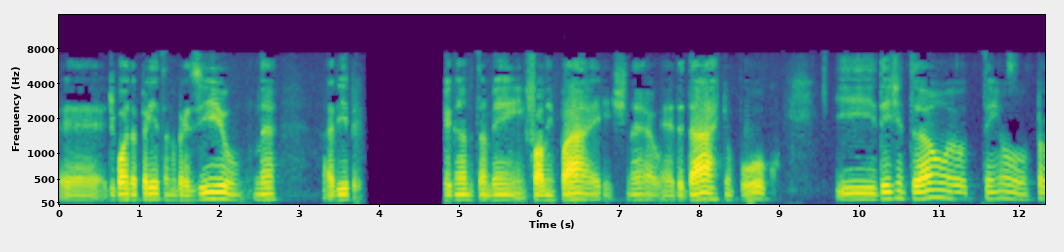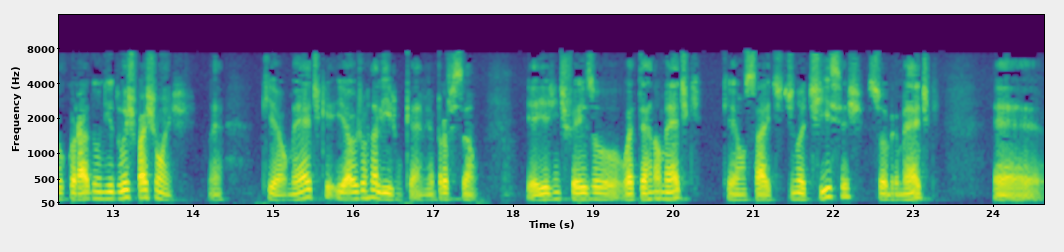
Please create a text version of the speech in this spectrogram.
é, de borda preta no Brasil, né? Ali pegando também Fallen Empires, né? É, The Dark um pouco. E desde então eu tenho procurado unir duas paixões, né? Que é o Magic e é o jornalismo, que é a minha profissão. E aí a gente fez o, o Eternal Magic, que é um site de notícias sobre o Magic, é,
